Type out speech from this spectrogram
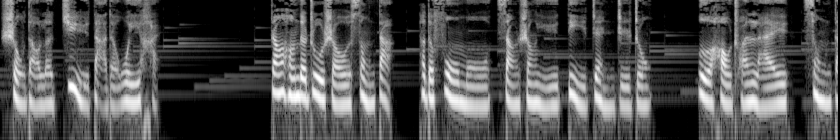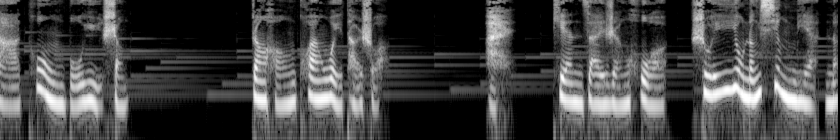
受到了巨大的危害。张衡的助手宋大，他的父母丧生于地震之中，噩耗传来，宋大痛不欲生。张衡宽慰他说：“唉，天灾人祸，谁又能幸免呢？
